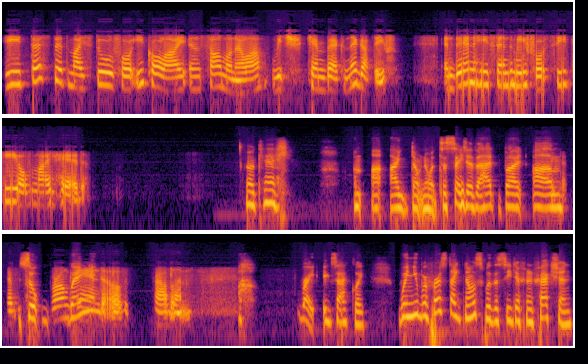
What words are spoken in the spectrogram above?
He tested my stool for E. coli and salmonella, which came back negative, and then he sent me for CT of my head. Okay. Um, I, I don't know what to say to that, but um, so Wrong when end of the problem. right, exactly. When you were first diagnosed with a C. diff infection,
